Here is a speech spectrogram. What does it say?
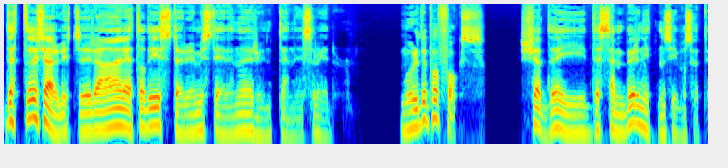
Dette, kjære lytter, er et av de større mysteriene rundt Dennis Raider. Mordet på Fox skjedde i desember 1977.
